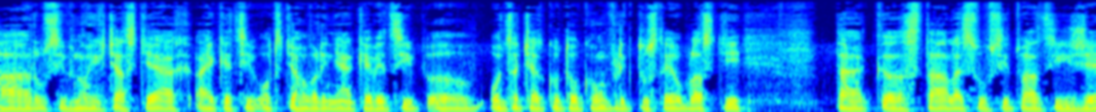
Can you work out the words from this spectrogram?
a Rusi v mnohých častiach, aj keď si odťahovali nejaké veci e, od začiatku toho konfliktu z tej oblasti, tak e, stále sú v situácii, že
